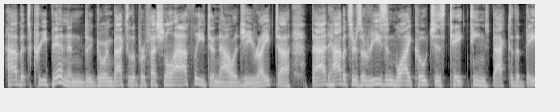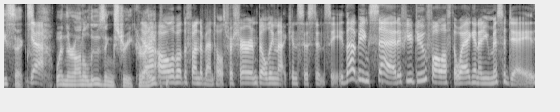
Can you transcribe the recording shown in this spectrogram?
habits creep in. And going back to the professional athlete analogy, right? Uh, bad habits. There's a reason why coaches take teams back to the basics. Yeah. When they're on a losing streak, right? Yeah, all about the fundamentals for sure and building that consistency. That being said, if you do fall off the wagon and you miss a day,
